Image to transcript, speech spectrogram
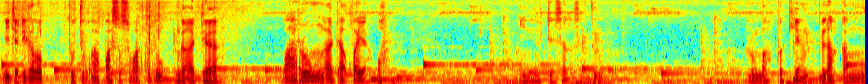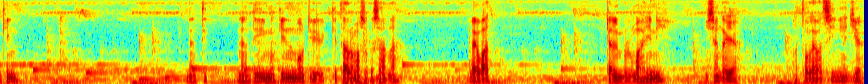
Ini jadi kalau butuh apa sesuatu tuh nggak ada warung, nggak ada apa ya. Oh, ini ada salah satu rumah bagian belakang mungkin nanti nanti mungkin mau di kita masuk ke sana lewat dalam rumah ini bisa nggak ya atau lewat sini aja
